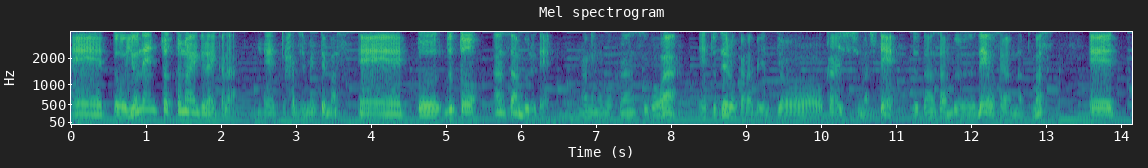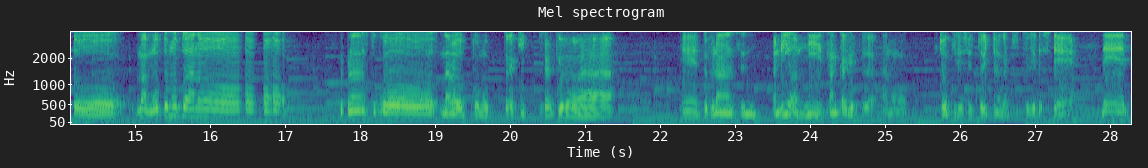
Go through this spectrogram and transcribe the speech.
えーっと、4年ちょっと前ぐらいから、えーっと、始めてます。えーっと、ずっとアンサンブルで、あの、フランス語は、えっと、ゼロから勉強を開始しまして、ずっとアンサンブルでお世話になってます。えーっと、まあ、もともとあのフランス語を習おうと思ったきっかけは、えー、とフランスリヨンに3ヶ月あの長期で出張行ったのがきっかけでしてで、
